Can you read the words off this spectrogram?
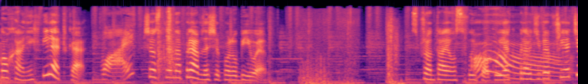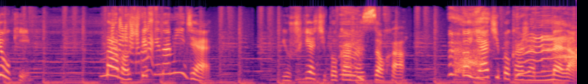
Kochanie, chwileczkę. Siostry naprawdę się polubiły. Sprzątają swój pokój jak prawdziwe przyjaciółki. Mamo, świetnie nam idzie. Już ja ci pokażę Zocha. To ja ci pokażę Mela.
